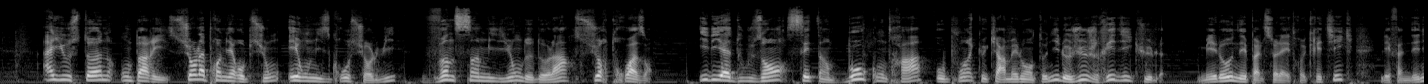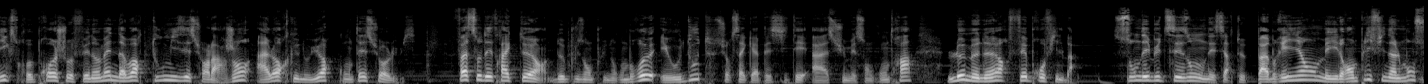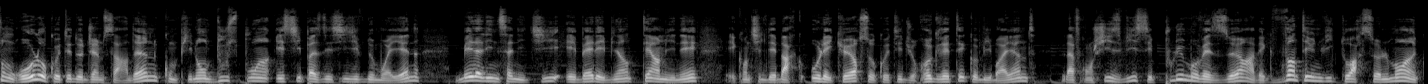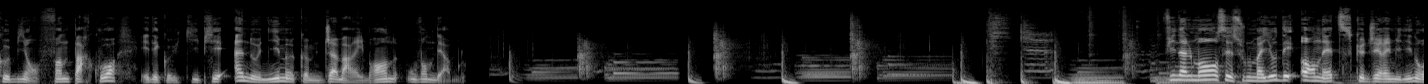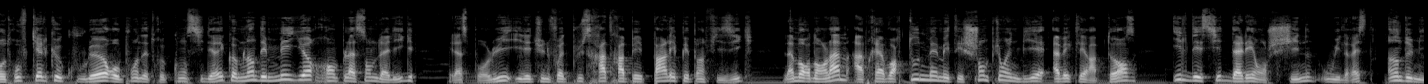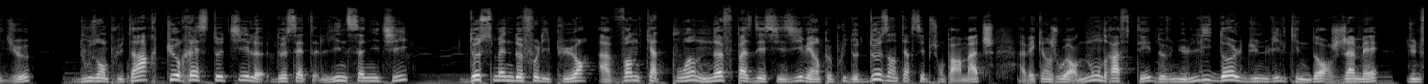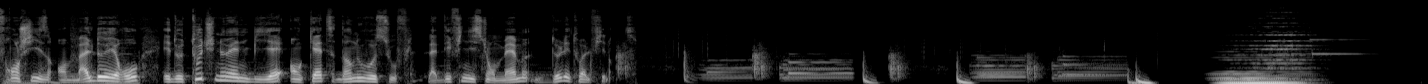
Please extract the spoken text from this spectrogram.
À Houston, on parie sur la première option et on mise gros sur lui, 25 millions de dollars sur 3 ans. Il y a 12 ans, c'est un beau contrat au point que Carmelo Anthony le juge ridicule. Melo n'est pas le seul à être critique, les fans d'Enix reprochent au phénomène d'avoir tout misé sur l'argent alors que New York comptait sur lui. Face aux détracteurs de plus en plus nombreux et aux doutes sur sa capacité à assumer son contrat, le meneur fait profil bas. Son début de saison n'est certes pas brillant, mais il remplit finalement son rôle aux côtés de James Harden, compilant 12 points et 6 passes décisives de moyenne, mais la Linsanity est bel et bien terminée, et quand il débarque aux Lakers aux côtés du regretté Kobe Bryant, la franchise vit ses plus mauvaises heures avec 21 victoires seulement, un Kobe en fin de parcours et des coéquipiers anonymes comme Jamari Brand ou Vanderbilt. Finalement, c'est sous le maillot des Hornets que Jeremy Lin retrouve quelques couleurs au point d'être considéré comme l'un des meilleurs remplaçants de la ligue. Hélas pour lui, il est une fois de plus rattrapé par les pépins physiques. La mort dans l'âme, après avoir tout de même été champion NBA avec les Raptors, il décide d'aller en Chine où il reste un demi-dieu. 12 ans plus tard, que reste-t-il de cette Linsanity deux semaines de folie pure, à 24 points, 9 passes décisives et un peu plus de 2 interceptions par match, avec un joueur non drafté devenu l'idole d'une ville qui ne dort jamais, d'une franchise en mal de héros et de toute une NBA en quête d'un nouveau souffle, la définition même de l'étoile filante.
